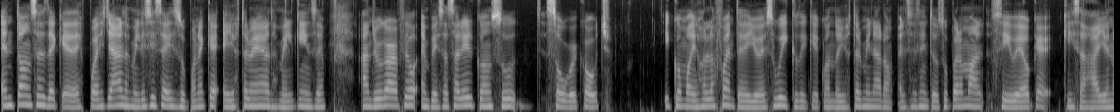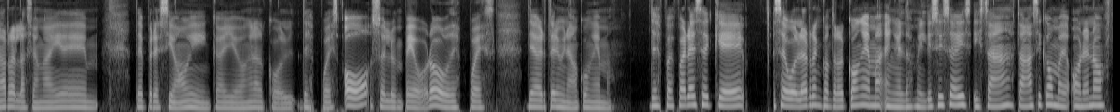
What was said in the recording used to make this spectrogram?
Entonces, de que después ya en el 2016, se supone que ellos terminan en el 2015, Andrew Garfield empieza a salir con su sober coach. Y como dijo la fuente de US Weekly, que cuando ellos terminaron, él se sintió súper mal, sí veo que quizás hay una relación ahí de depresión y cayó en el alcohol después, o se lo empeoró después de haber terminado con Emma. Después parece que se vuelve a reencontrar con Emma en el 2016 y están, están así como on and off.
